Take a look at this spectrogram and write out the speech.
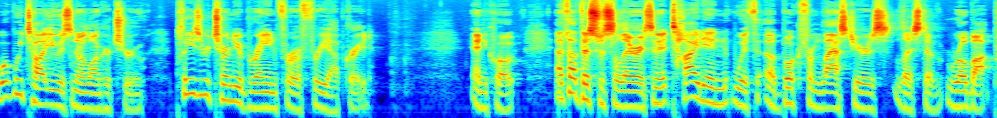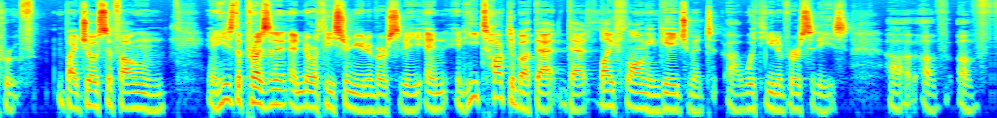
what we taught you is no longer true. Please return your brain for a free upgrade. End quote. I thought this was hilarious, and it tied in with a book from last year's list of Robot Proof by Joseph Aoun, and he's the president at Northeastern University, and and he talked about that that lifelong engagement uh, with universities uh, of of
